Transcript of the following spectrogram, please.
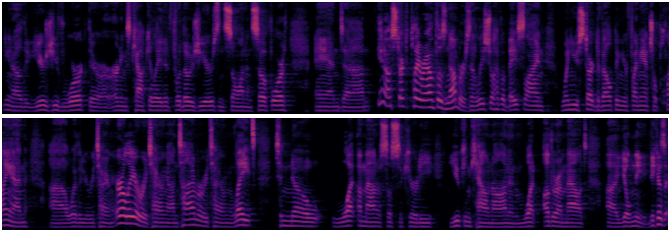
you know, the years you've worked, there are earnings calculated for those years and so on and so forth. And, um, you know, start to play around with those numbers. And at least you'll have a baseline when you start developing your financial plan, uh, whether you're retiring early or retiring on time or retiring late, to know what amount of Social Security you can count on and what other amount uh, you'll need. Because uh,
